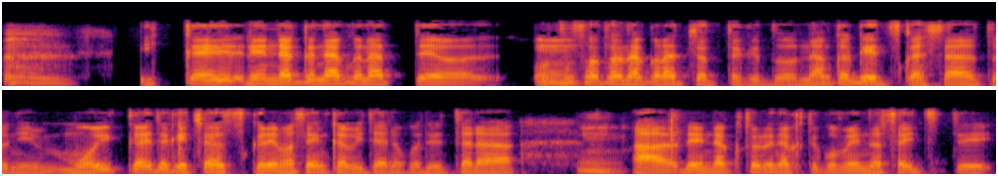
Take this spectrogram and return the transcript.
1回連絡なくなって、音沙汰なくなっちゃったけど、何ヶ月かした後にもう1回だけチャンスくれませんかみたいなこと言ったら、うん。あ連絡取れなくてごめんなさいっつって、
